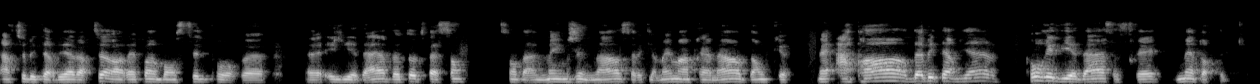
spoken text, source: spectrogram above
Arthur Beterbiev. Arthur n'aurait pas un bon style pour euh, euh De toute façon, sont dans le même gymnase avec le même entraîneur. Donc, euh, mais à part de Béterbière, pour Eliéder, ce serait n'importe qui.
